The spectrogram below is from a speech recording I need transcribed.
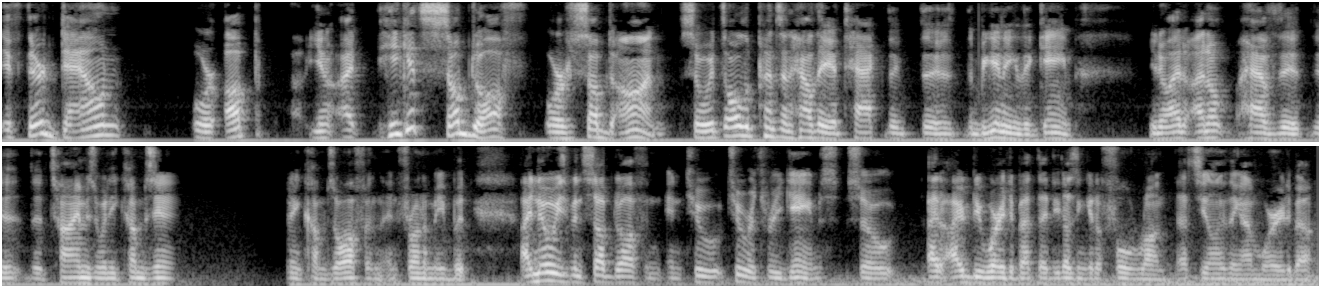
if they're down or up, you know, I, he gets subbed off or subbed on. So it all depends on how they attack the, the, the beginning of the game. You know, I, I don't have the, the, the times when he comes in and comes off in, in front of me, but I know he's been subbed off in, in two two or three games. So I, I'd be worried about that he doesn't get a full run. That's the only thing I'm worried about.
